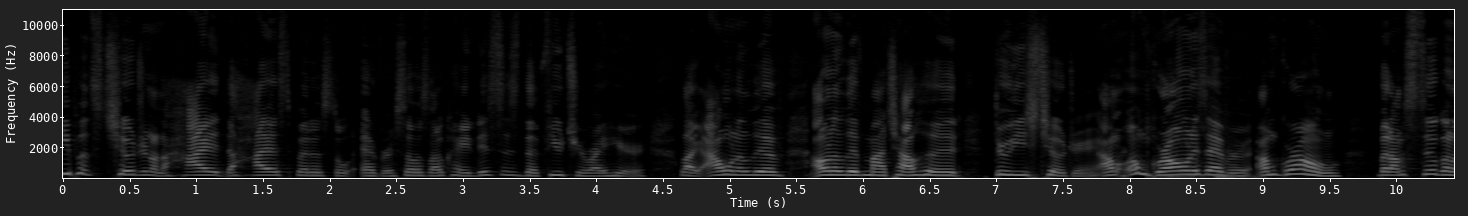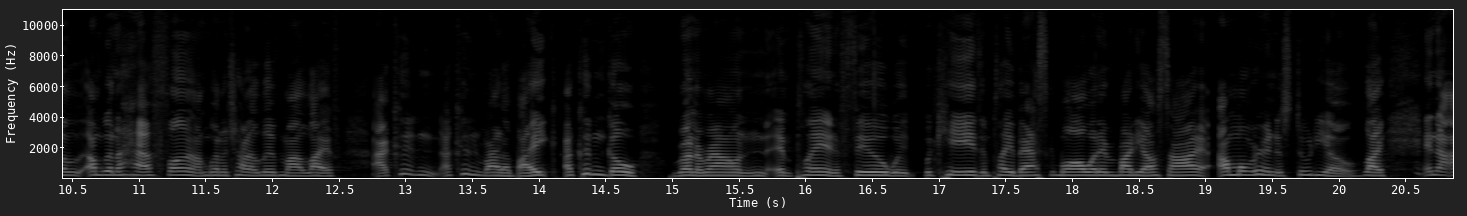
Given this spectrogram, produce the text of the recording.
he puts children on the high the highest pedestal ever. So it's like, okay, this is the future right here. Like I want to live I want to live my childhood through these children. I'm I'm grown as ever. I'm grown, but I'm still going to I'm going to have fun. I'm going to try to live my life. I couldn't I couldn't ride a bike. I couldn't go run around and, and play in the field with, with kids and play basketball with everybody outside. I'm over here in the studio. Like and I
